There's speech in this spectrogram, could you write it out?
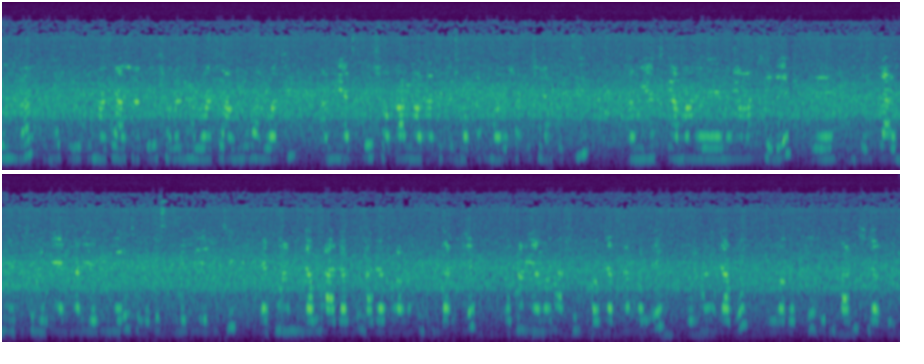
বন্ধুরা, তোমরা কীরকম আছে? আশা করি সবাই ভালো আছে, আমিও ভালো আছি। আমি আজকে সকাল নটা থেকে ব্লগটা তোমাদের সাথে শেয়ার করছি। আমি আজকে আমার মানে আমার ছেলে হয়েছে। ছেলেকে একবারে রেডি হয়ে ছেলেকে স্কুলে দিয়ে এসেছি। এখন আমি যাব রাজাপুর রাজাপুর আমার শ্বশুর বাড়িতে ওখানে আমার ভাসুর ঘরযাত্রা করবে। ওখানে যাব তোমাদেরকে যদি পারি শেয়ার করব।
